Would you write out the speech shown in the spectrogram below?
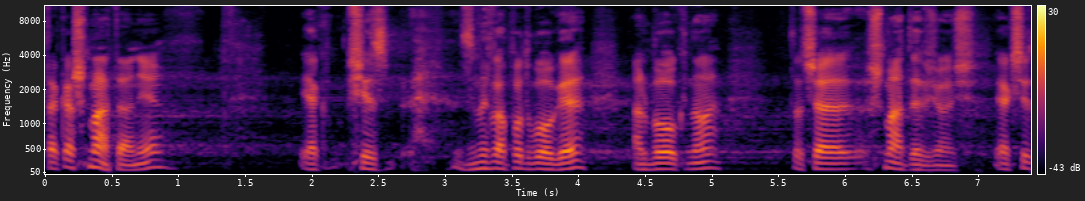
taka szmata, nie? Jak się zmywa podłogę albo okno, to trzeba szmatę wziąć. Jak się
